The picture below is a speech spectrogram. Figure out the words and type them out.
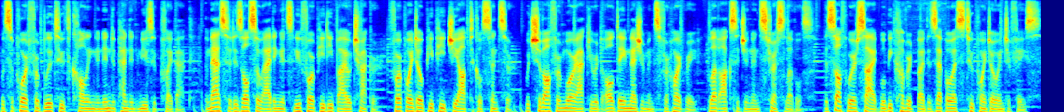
with support for Bluetooth calling and independent music playback. Amazfit is also adding its new 4PD BioTracker, 4.0 ppg optical sensor, which should offer more accurate all-day measurements for heart rate, blood oxygen and stress levels. The software side will be covered by the Zepp OS 2.0 interface.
